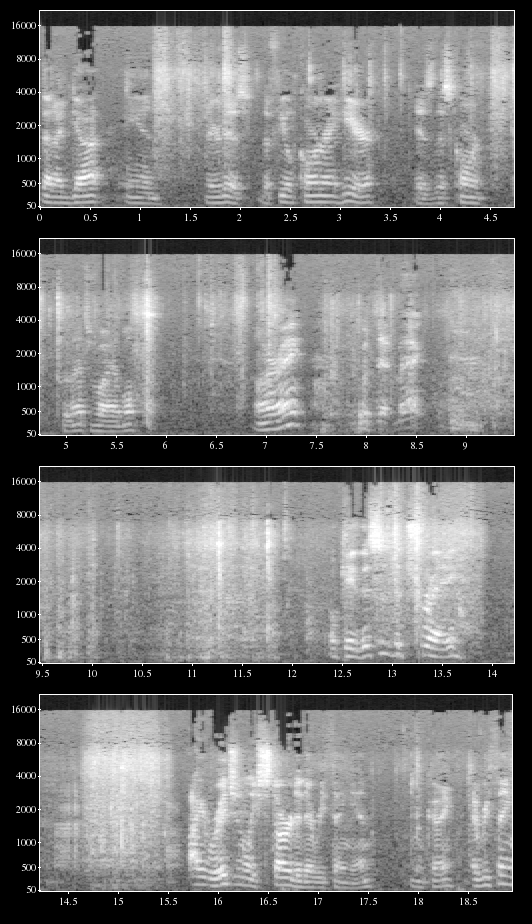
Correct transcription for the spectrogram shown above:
that I'd got, and there it is. The field corn right here is this corn, so that's viable. All right, put that back. Okay, this is the tray I originally started everything in. Okay, everything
